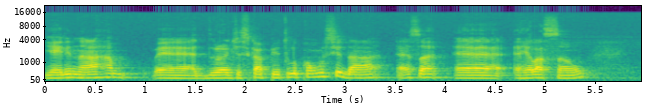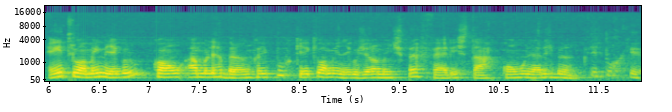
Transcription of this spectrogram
E aí ele narra é, durante esse capítulo como se dá essa é, relação entre o homem negro com a mulher branca e por que, que o homem negro geralmente prefere estar com mulheres brancas. E por quê?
